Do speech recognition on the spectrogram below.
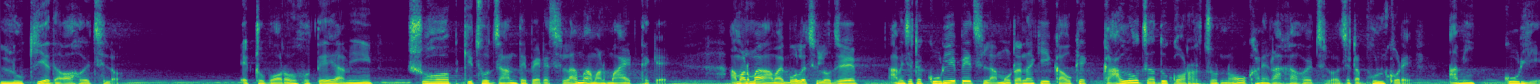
লুকিয়ে দেওয়া হয়েছিল। একটু বড় হতে আমি সব কিছু জানতে পেরেছিলাম আমার মায়ের থেকে। আমার মা আমায় বলেছিল যে, আমি যেটা কুড়িয়ে পেয়েছিলাম, ওটা নাকি কাউকে কালো জাদু করার জন্য ওখানে রাখা হয়েছিল, যেটা ভুল করে আমি কুড়িয়ে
